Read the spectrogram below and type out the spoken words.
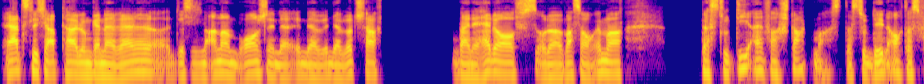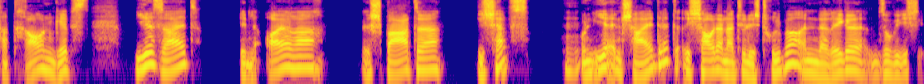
ärztliche Abteilung generell, das ist in anderen Branchen in der, in der, in der Wirtschaft, deine Head-Offs oder was auch immer, dass du die einfach stark machst, dass du denen auch das Vertrauen gibst. Ihr seid in eurer Sparte die Chefs mhm. und ihr entscheidet. Ich schaue da natürlich drüber. In der Regel, so wie ich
